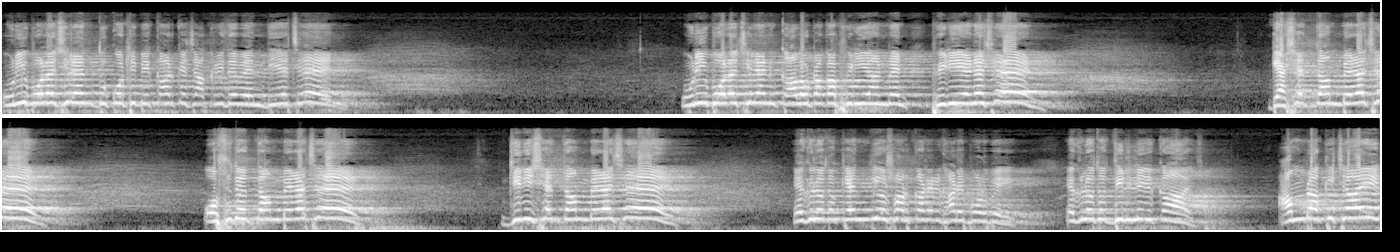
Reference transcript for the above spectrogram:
উনি বলেছিলেন, দু কোটি বেকারকে চাকরি দেবেন, দিয়েছেন। উনি বলেছিলেন, কালো টাকা ফিরিয়ে আনবেন, ফিরিয়ে এনেছেন। গ্যাসের দাম বেড়েছে। ওষুধের দাম বেড়েছে। জিনিসের দাম বেড়েছে। এগুলো তো কেন্দ্রীয় সরকারের ঘাড়ে পড়বে। এগুলো তো দিল্লির কাজ। আমরা কি চাই?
